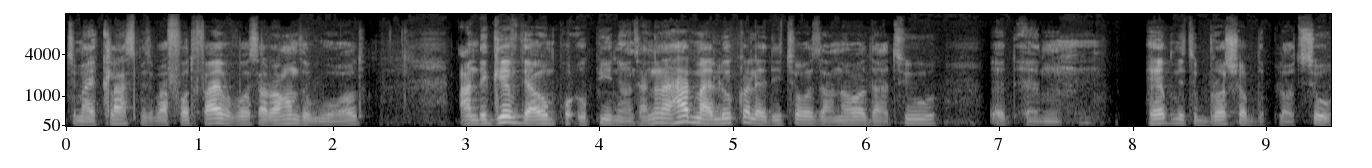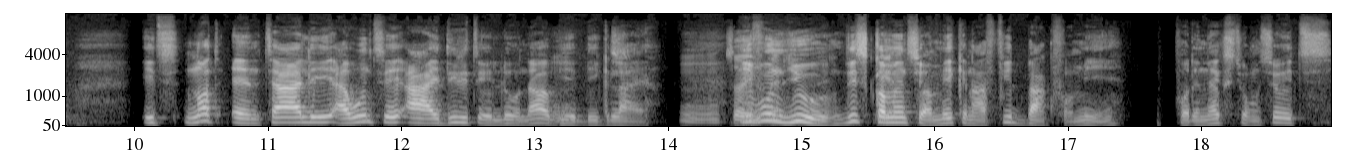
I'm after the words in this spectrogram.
to my classmates, about 45 of us around the world, and they gave their own opinions. And then I had my local editors and all that who uh, um, helped me to brush up the plot. So it's not entirely, I won't say I did it alone. That would be a big lie. Mm. So Even you, these comments you're making are feedback for me for the next one. So it's,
